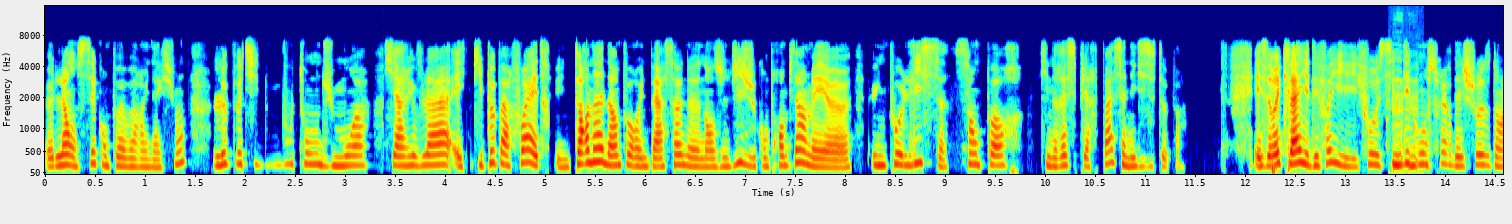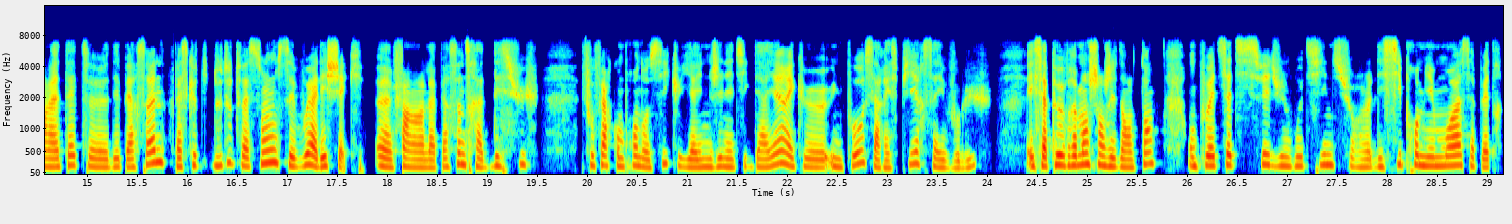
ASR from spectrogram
là, on sait qu'on peut avoir une action. Le petit bouton du mois qui arrive là et qui peut parfois être une tornade hein, pour une personne dans une vie, je comprends bien, mais une peau lisse, sans pores, qui ne respire pas, ça n'existe pas. Et c'est vrai que là, il y a des fois, il faut aussi mmh déconstruire des choses dans la tête des personnes parce que de toute façon, c'est voué à l'échec. Enfin, la personne sera déçue. Il faut faire comprendre aussi qu'il y a une génétique derrière et qu'une peau, ça respire, ça évolue. Et ça peut vraiment changer dans le temps. On peut être satisfait d'une routine sur les six premiers mois, ça peut être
